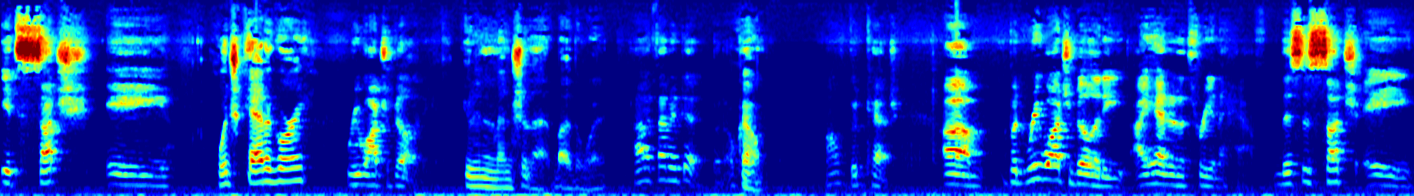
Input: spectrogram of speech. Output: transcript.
It's such a Which category? rewatchability. You didn't mention that, by the way. I thought I did, but okay. Well, good catch. Um, but rewatchability, I had it a three and a half. This is such a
